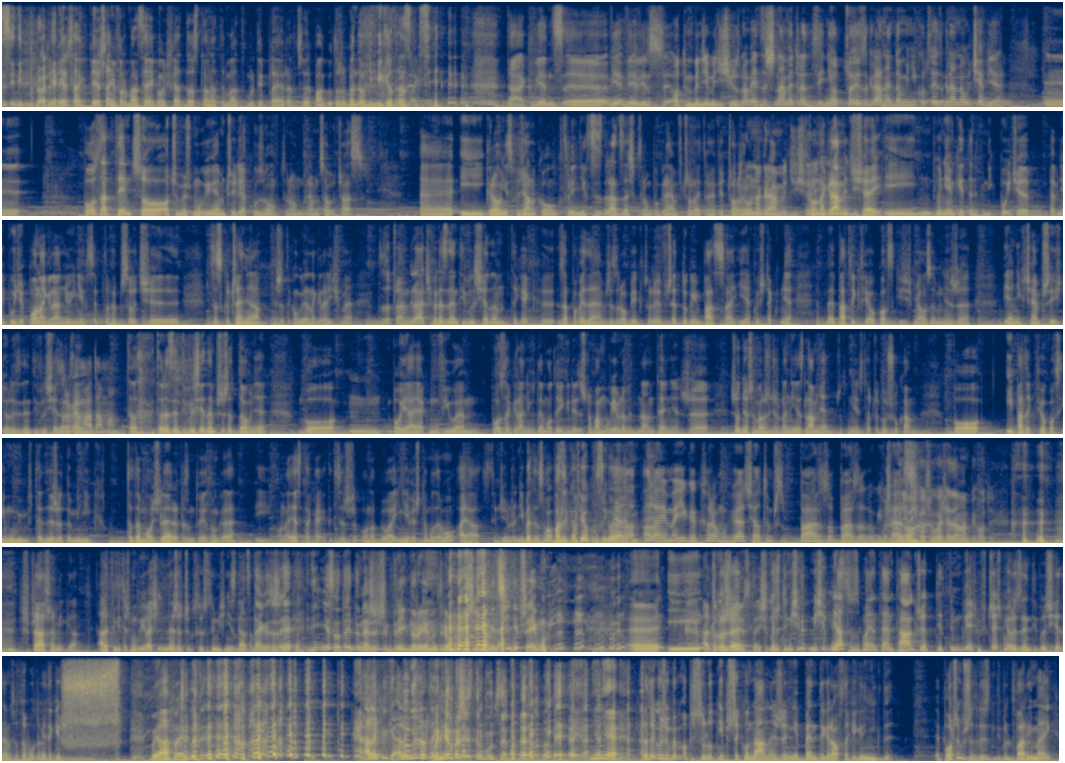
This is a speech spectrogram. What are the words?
CD Projekt. Pierwsza, tak, pierwsza informacja, jaką świat dostał na temat multiplayera w Cyberpunku, to że będą w nim mikrotransakcje. Tak, więc, e, więc o tym będziemy dzisiaj rozmawiać. Zaczynamy tradycyjnie od co jest grane. Dominiku, co jest grane u ciebie? Yy, Poza tym, co, o czym już mówiłem, czyli Jakuzą, w którą gram cały czas yy, i grą niespodzianką, której nie chcę zdradzać, którą pograłem wczoraj trochę wieczorem. Którą nagramy dzisiaj. którą nagramy dzisiaj i tylko nie wiem kiedy ten filmik pójdzie, pewnie pójdzie po nagraniu i nie chcę trochę psuć e, zaskoczenia, że taką grę nagraliśmy, to zacząłem grać w Resident Evil 7, tak jak zapowiadałem, że zrobię, który wszedł do Game Passa i jakoś tak mnie Patryk Fiałkowski się śmiał ze mnie, że ja nie chciałem przyjść do Resident Evil 7. Pozdrawiamy to- Adama. to, to Resident Evil 7 przyszedł do mnie, bo, mm, bo ja jak mówiłem po zagraniu w demo tej gry, zresztą wam mówiłem nawet na antenie, że, że odniosłem wrażenie, że ona nie jest dla mnie, że to nie jest to, czego szukam, bo i Patryk Fiałkowski mówił mi wtedy, że Dominik to demo źle reprezentuje tą grę i ona jest taka, jak ty chcesz, żeby ona była i nie wiesz temu demo, a ja stwierdziłem, że nie będę słuchał Patryka Fiałkowskiego. Ja, Olejmy Igę, która mówiła ci o tym przez bardzo, bardzo długi Może czas. powinieneś posłuchać Adama Piechoty. No. Przepraszam, Iga, ale ty mi też mówiłaś inne rzeczy, z którymi się nie zgadzam. Tak, że nie, nie są to jedyne rzeczy, które ignorujemy, które mówisz, Iga, więc się nie przejmuj. E, I Ale tylko, to że jesteś. tylko, że ty mi się, mi się, ja to zapamiętałem tak, że jak ty mówiłaś mi wcześniej o Resident Evil 7, to to było dla mnie takie szsz, bo ja jakby... ale chwilkę, ale nie dlatego, Ponieważ jestem bucem. nie, nie, dlatego, że byłem absolutnie przekonany, że nie będę grał w takie gry nigdy. E, Po czym przyszedł Resident Evil 2 Remake,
